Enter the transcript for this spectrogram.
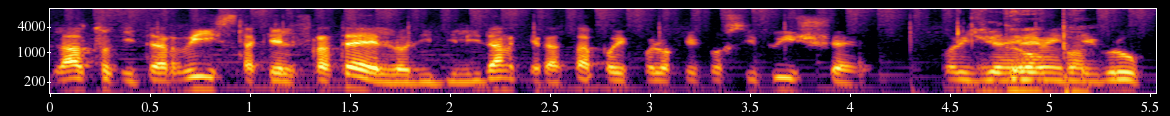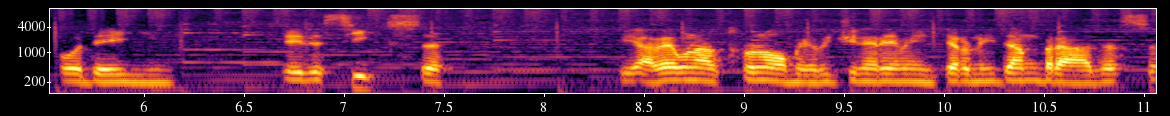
l'altro chitarrista che è il fratello di Billy Dunn, che in realtà poi è quello che costituisce originariamente il gruppo, il gruppo dei, dei The Six, aveva un altro nome originariamente, erano i Dan Brothers,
